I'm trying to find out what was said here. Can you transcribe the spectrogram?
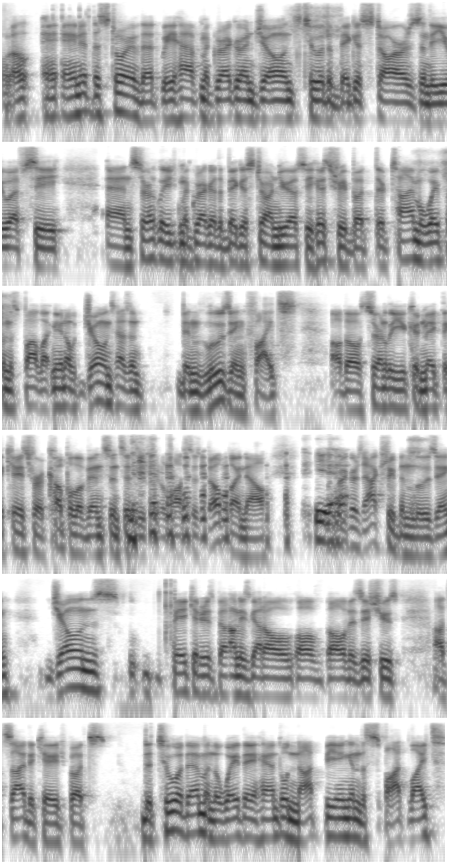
Well, ain't it the story that we have McGregor and Jones, two of the biggest stars in the UFC, and certainly McGregor, the biggest star in UFC history, but their time away from the spotlight. You know, Jones hasn't been losing fights. Although certainly you could make the case for a couple of instances he should have lost his belt by now. Yeah. McGregor's actually been losing. Jones vacated his belt and he's got all, all all of his issues outside the cage, but the two of them and the way they handle not being in the spotlight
